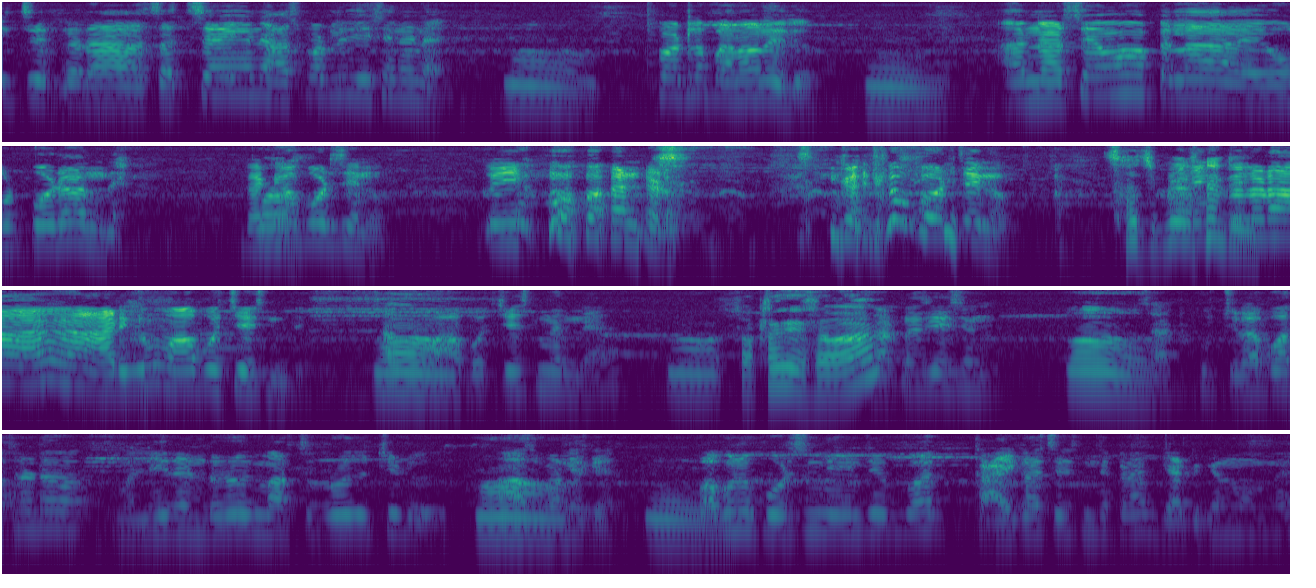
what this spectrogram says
ఇచ్చి ఇక్కడ సత్యసాయి అని హాస్పిటల్ చేశానండి. హాస్పిటల్ పనవలేదు. ఆ నర్స్ ఏమో పిల్ల ఒకటి పొడి ఉంది. గట్టిగా పొడిచాను. ఏమో అన్నాడు. గట్టిగా పొడిచాను. చచ్చిపోయాడు ఆడికి వాపు వచ్చేసింది. వాపు వచ్చేసిందండి. సట్ట చేసావా? అట్లా చేసింది. సట్ కూర్చోలేకపోతున్నాడు మళ్ళీ రెండో రోజు మరుసటి రోజు వచ్చాడు. హాస్పిటల్కి. బాబు నువ్వు పొడిచింది ఏంటి బా కాయ కాసేసింది ఇక్కడ గడ్డ కింద ఉంది.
